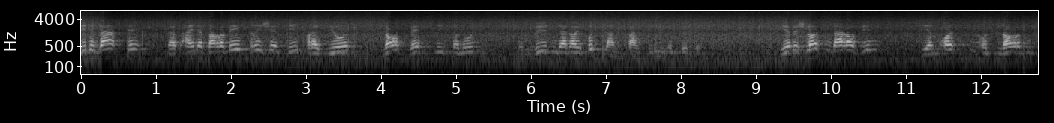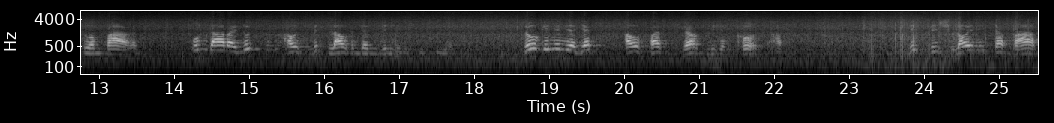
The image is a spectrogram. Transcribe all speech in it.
Sie besagte, dass eine barometrische Depression nordwestlich von uns im Süden der Neufundlandbank liegen müsse. Wir beschlossen daraufhin, sie im Osten und Norden zu umfahren, um dabei Nutzen aus mitlaufenden Winden zu ziehen. So gingen wir jetzt auf fast nördlichen Kurs ab. Mit beschleunigter Fahrt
